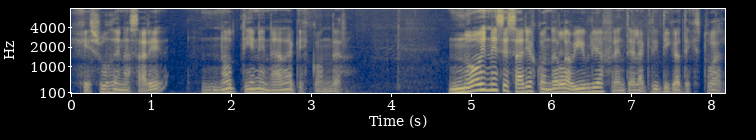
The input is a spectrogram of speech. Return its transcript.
Jesús de Nazaret no tiene nada que esconder. No es necesario esconder la Biblia frente a la crítica textual.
